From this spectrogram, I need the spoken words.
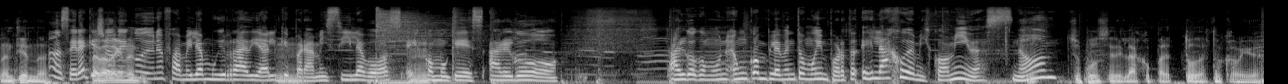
No entiendo. No, ¿será que La yo vengo no de una familia muy radial que Mm. para mí sí la voz es Mm. como que es algo, algo como un, un complemento muy importante? Es el ajo de mis comidas, ¿no? Yo puedo ser el ajo para todas tus comidas.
